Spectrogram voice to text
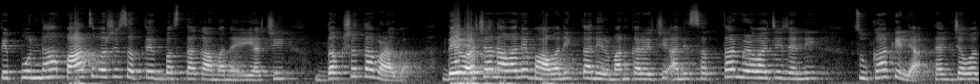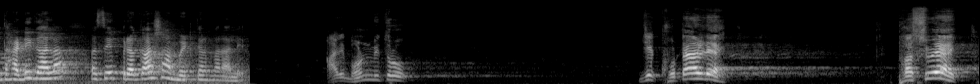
ते पुन्हा पाच वर्ष सत्तेत बसता कामा नये याची दक्षता बाळगा. देवाच्या नावाने भावनिकता निर्माण करायची आणि सत्ता मिळवायची ज्यांनी चुका केल्या त्यांच्यावर धाडी घाला असे प्रकाश आंबेडकर म्हणाले. आणि म्हणून मित्र जे खोटारडे आहेत फसवे आहेत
